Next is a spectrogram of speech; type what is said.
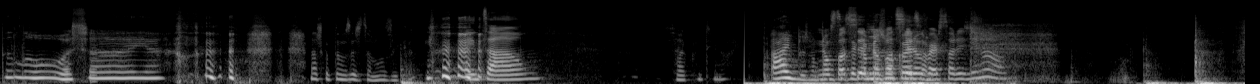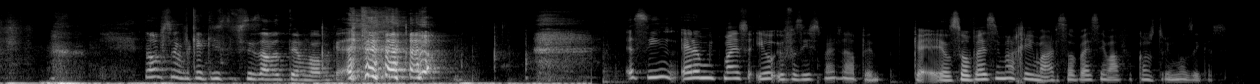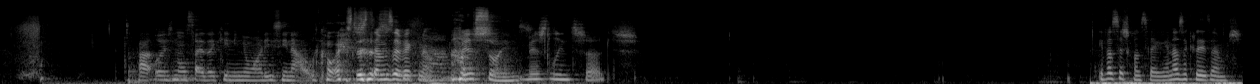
De lua cheia. Nós cantamos esta música. Então, Já continuei. Ai, mas não, Não posso pode dizer ser, a não mesma pode ser o verso original. Estão a perceber porque é que isto precisava de ter vodka? assim, era muito mais. Eu, eu fazia isto mais rápido. Porque eu sou péssima a rimar, sou péssima a construir músicas. Pá, hoje não sai daqui nenhum original com estas Estamos a ver que não. versões. Meus lindos olhos. E vocês conseguem, nós acreditamos.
